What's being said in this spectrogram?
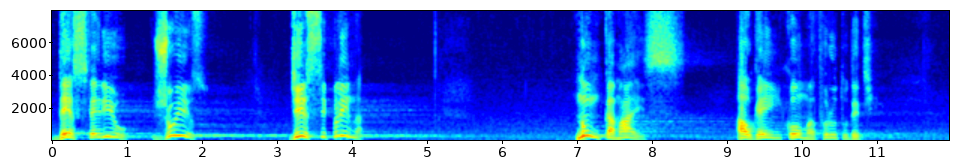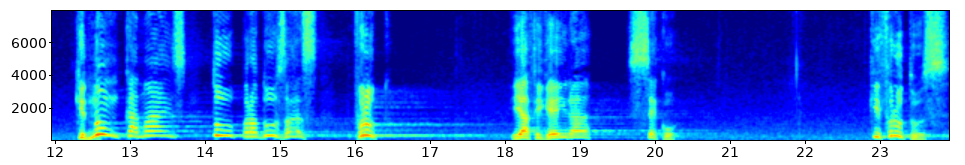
desferiu juízo, disciplina. nunca mais alguém coma fruto de ti. Que nunca mais tu produzas fruto. E a figueira secou. Que frutos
